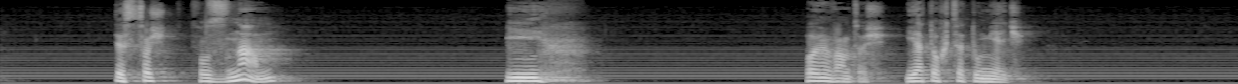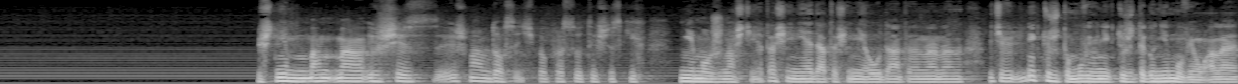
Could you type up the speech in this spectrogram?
to jest coś, co znam i powiem Wam coś. Ja to chcę tu mieć. Już, nie mam, ma, już, jest, już mam dosyć po prostu tych wszystkich niemożności. To się nie da, to się nie uda. To, no, no. Wiecie, niektórzy to mówią, niektórzy tego nie mówią, ale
